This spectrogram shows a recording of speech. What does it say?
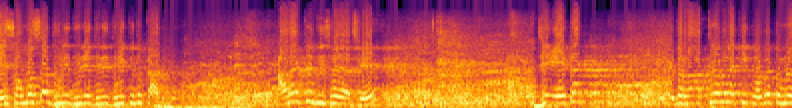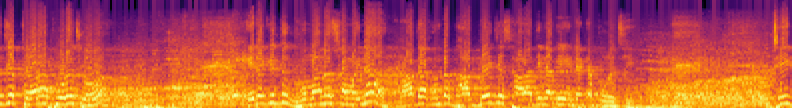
এই সমস্যা ধীরে ধীরে ধীরে ধীরে কিন্তু কাটবে। আর একটা বিষয় আছে যে এটা এবার রাত্রেবেলা কি করবে? তোমরা যে পড়া পড়েছো, এটা কিন্তু ঘুমানোর সময় না? আধা ঘণ্টা ভাববে যে সারাদিন আমি এটা একটা পড়েছি। ঠিক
